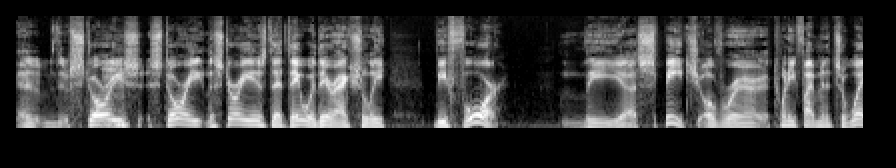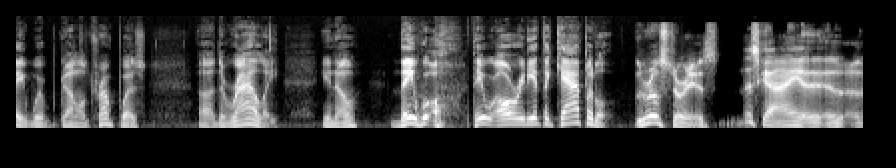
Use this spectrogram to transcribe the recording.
Uh, the stories mm-hmm. story the story is that they were there actually before the uh, speech over 25 minutes away where Donald Trump was the rally. You know, they were they were already at the Capitol. The real story is this guy, uh, uh,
